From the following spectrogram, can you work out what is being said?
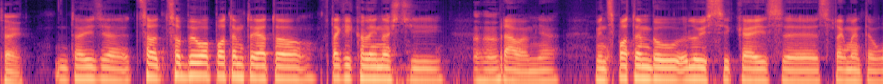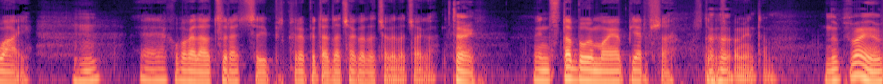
Tak. To idzie, co, co było potem, to ja to w takiej kolejności Aha. brałem, nie? Więc potem był Louis C.K. z, z fragmentem Why, Mhm. E, jak opowiada o córeczce, które pyta dlaczego, dlaczego, dlaczego. Tak. Więc to były moje pierwsze, z tego co pamiętam. No fajnie,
